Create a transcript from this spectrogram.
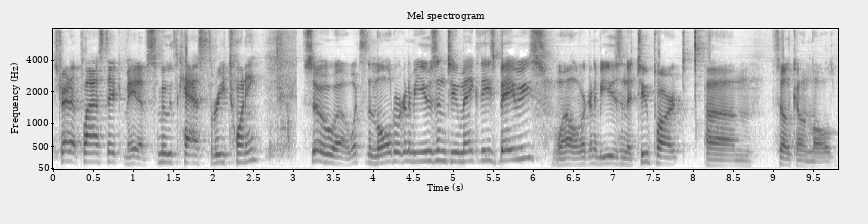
Straight up plastic, made of Smooth Cast 320. So, uh, what's the mold we're going to be using to make these babies? Well, we're going to be using a two-part um, silicone mold.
